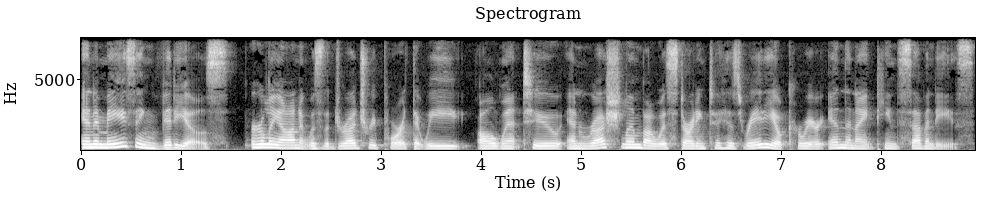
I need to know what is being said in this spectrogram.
and amazing videos. Early on, it was the Drudge Report that we all went to, and Rush Limbaugh was starting to his radio career in the 1970s.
